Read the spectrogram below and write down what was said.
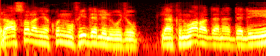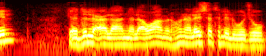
الأصل أن يكون مفيدا للوجوب لكن وردنا دليل يدل على أن الأوامر هنا ليست للوجوب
